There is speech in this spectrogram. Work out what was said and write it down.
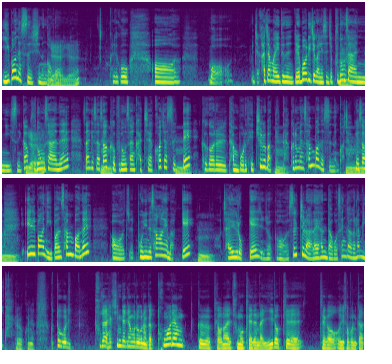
2번에 쓰시는 거고. 예, 예. 그리고 어 뭐 이제 가장 많이 드는 레버리지 관련해서 이제 부동산이 음. 있으니까 예. 부동산을 싸게 사서 음. 그 부동산 가치가 커졌을 음. 때 그거를 담보로 대출을 받겠다. 음. 그러면 3번을 쓰는 거죠. 음. 그래서 1번, 2번, 3번을 어, 본인의 상황에 맞게 음. 자유롭게 어, 쓸 줄 알아야 한다고 생각을 합니다. 그렇군요. 또그 투자 핵심 개념으로 그러니까 통화량 그 변화에 주목해야 된다. 이렇게 제가 어디서 보니까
